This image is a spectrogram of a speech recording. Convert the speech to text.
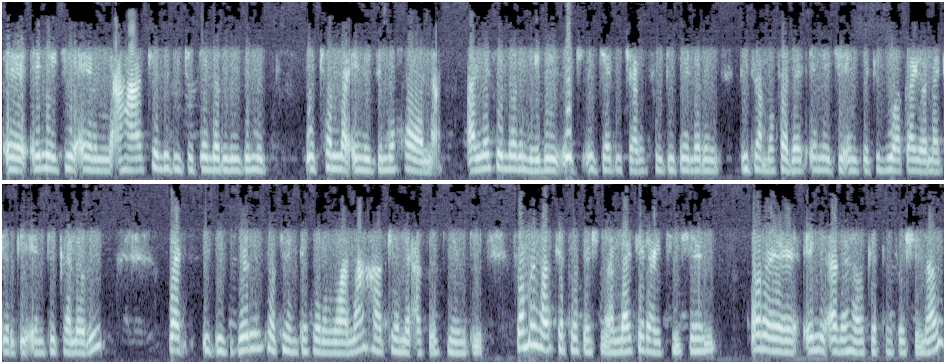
eh, energy and ha actually dijo tse le reng di mo o energy mo gona unless e le maybe o ja di-junk food tse le reng di tla mo fa that energy e ntse ke bua ka yona ke re ke empty calories but it is very important gore ngwana ha thole assessment. From a healthcare professional like a dietitian or a, any other healthcare professional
